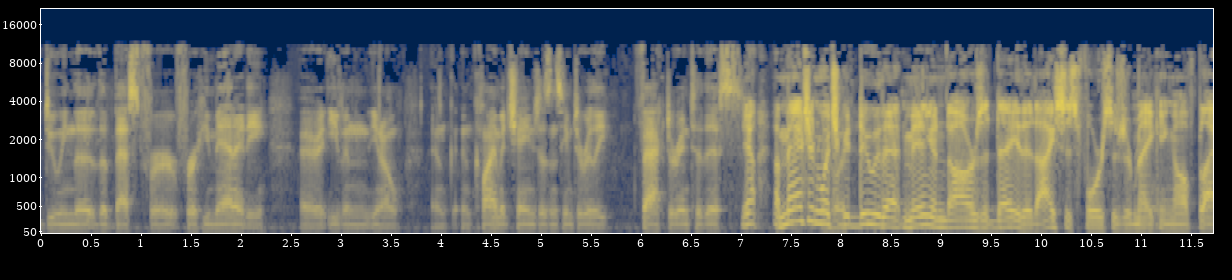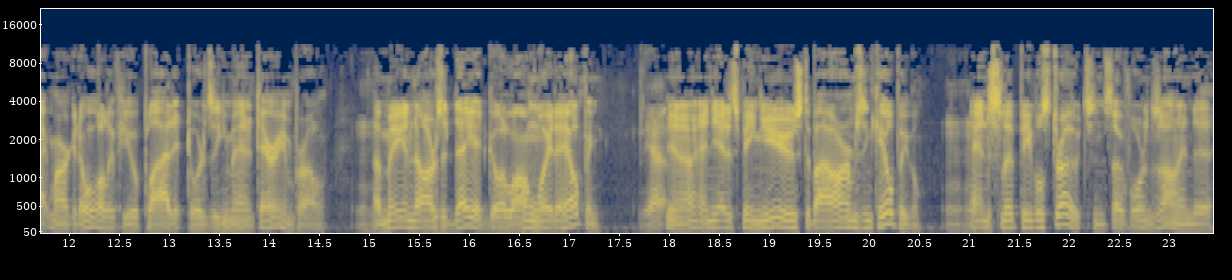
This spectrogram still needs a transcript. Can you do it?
doing the the best for for humanity, or even you know and, and climate change doesn't seem to really factor into this. Yeah, imagine what you could do with that million dollars a day that ISIS forces are making off black market oil if you applied it towards the humanitarian problem. Mm-hmm. A million dollars a day would go a long way to helping. Yeah, you know, and yet it's being used to buy arms and kill people mm-hmm. and to slit people's throats and so forth and so on, and to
